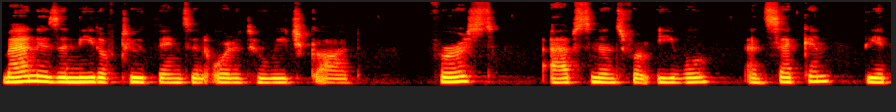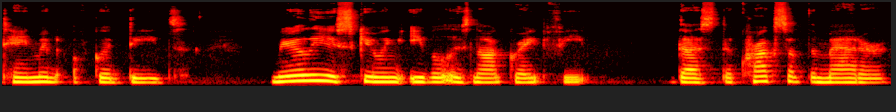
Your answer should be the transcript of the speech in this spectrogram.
Man is in need of two things in order to reach God. First, abstinence from evil, and second, the attainment of good deeds. Merely eschewing evil is not great feat. Thus, the crux of the matter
